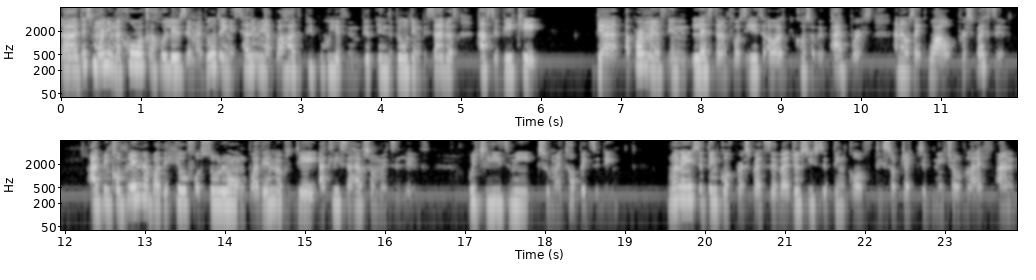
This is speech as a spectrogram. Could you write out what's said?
uh, this morning, my coworker who lives in my building is telling me about how the people who live in, in the building beside us have to vacate their apartments in less than 48 hours because of a pipe burst. And I was like, wow, perspective. I'd been complaining about the hill for so long, but at the end of the day, at least I have somewhere to live. Which leads me to my topic today. When I used to think of perspective, I just used to think of the subjective nature of life. And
